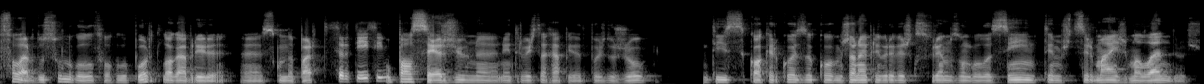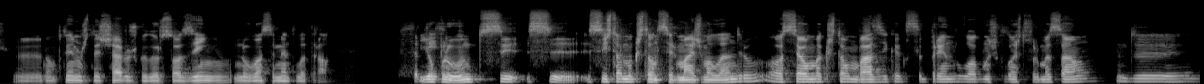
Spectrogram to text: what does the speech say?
falar do segundo gol do Futebol do Porto, logo a abrir a, a segunda parte. Certíssimo. O Paulo Sérgio, na, na, entrevista rápida depois do jogo, disse qualquer coisa como já não é a primeira vez que sofremos um gol assim, temos de ser mais malandros, uh, não podemos deixar o jogador sozinho no lançamento lateral. Certíssimo. E eu pergunto se, se, se isto é uma questão de ser mais malandro ou se é uma questão básica que se aprende logo nos colões de formação de,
